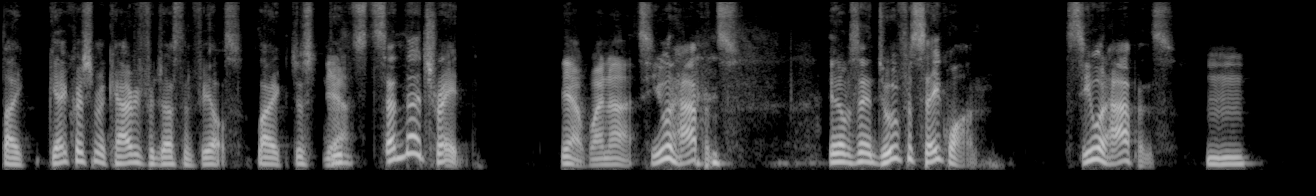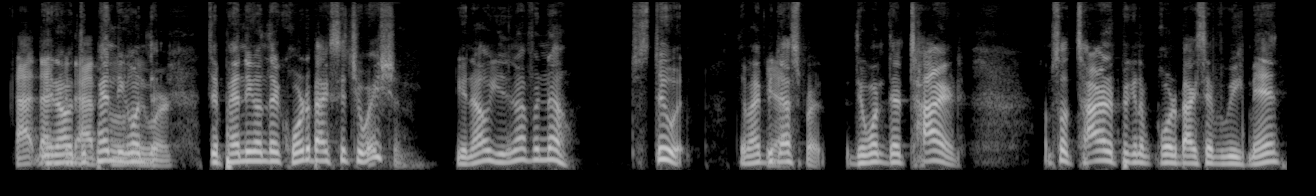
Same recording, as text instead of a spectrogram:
like get Christian McCaffrey for Justin Fields. Like just dude, send that trade. yeah, why not? See what happens. you know what I'm saying? Do it for Saquon. See what happens. Mm-hmm. That, that You know, depending on the-. Depending on their quarterback situation. You know, you never know. Just do it. They might be Yeah. desperate. They want they're tired. I'm so tired of picking up quarterbacks every week, man.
